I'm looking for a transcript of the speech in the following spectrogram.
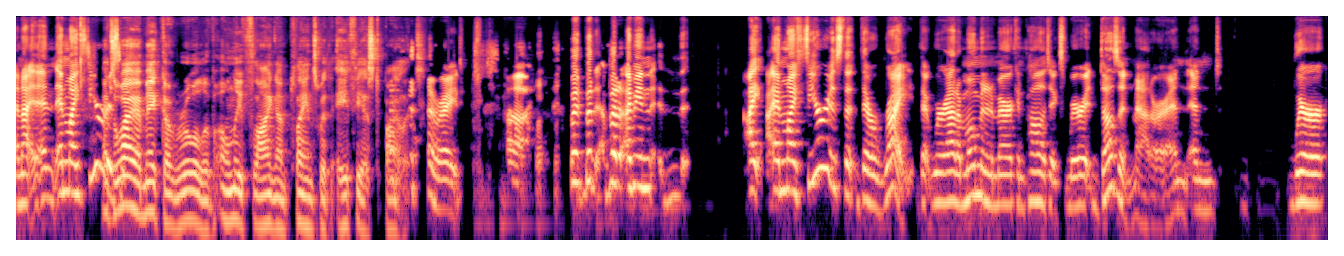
and I and, and my fear That's is why I make a rule of only flying on planes with atheist pilots. right. Uh, but but but I mean, I and my fear is that they're right that we're at a moment in American politics where it doesn't matter and and where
